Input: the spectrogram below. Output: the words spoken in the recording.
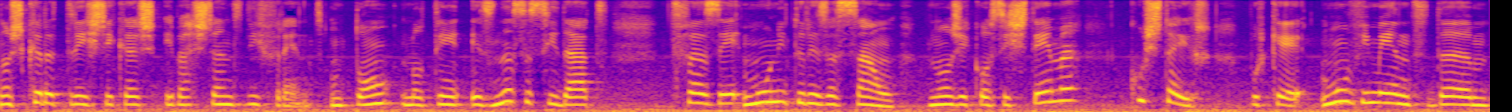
nós características é bastante diferente. Então, não tem essa necessidade de fazer monitorização nosso ecossistema costeiro, porque movimento de,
